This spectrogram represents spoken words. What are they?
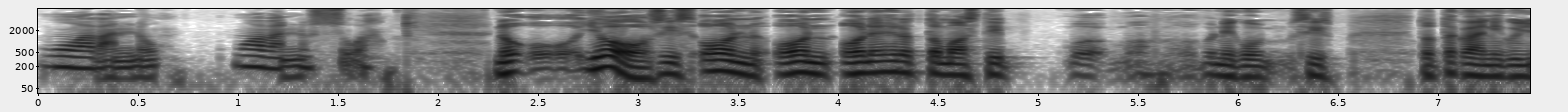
muovannut, muovannut sua? No joo, siis on, on, on ehdottomasti niin kuin, siis totta kai niin kuin,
